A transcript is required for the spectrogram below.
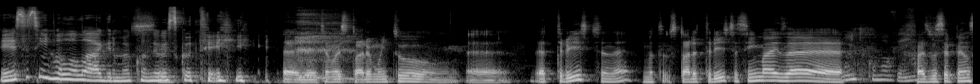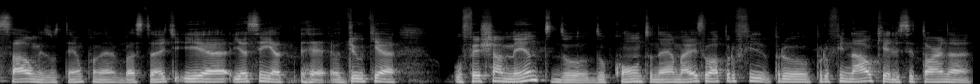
Esse sim rolou lágrima quando sim. eu escutei. É, ele tem uma história muito. É, é, triste, né? Uma história triste, assim, mas é. Muito comovente. Faz você pensar ao mesmo tempo, né? Bastante. E, é, e assim, é, é, eu digo que é, o fechamento do, do conto, né? Mais lá pro, fi, pro, pro final que ele se torna,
